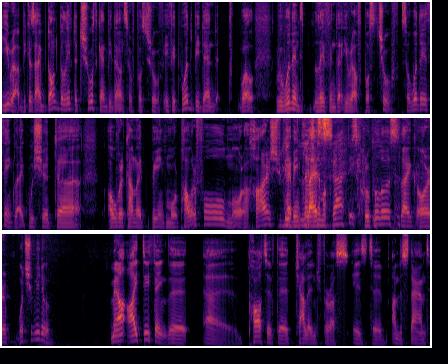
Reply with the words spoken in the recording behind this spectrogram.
era because I don't believe that truth can be the answer of post-truth. If it would be, then well, we wouldn't live in the era of post-truth. So what do you think? Like we should. Uh, overcome it being more powerful, more harsh, having less, less scrupulous, like, or what should we do? I mean, I, I do think that uh, part of the challenge for us is to understand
